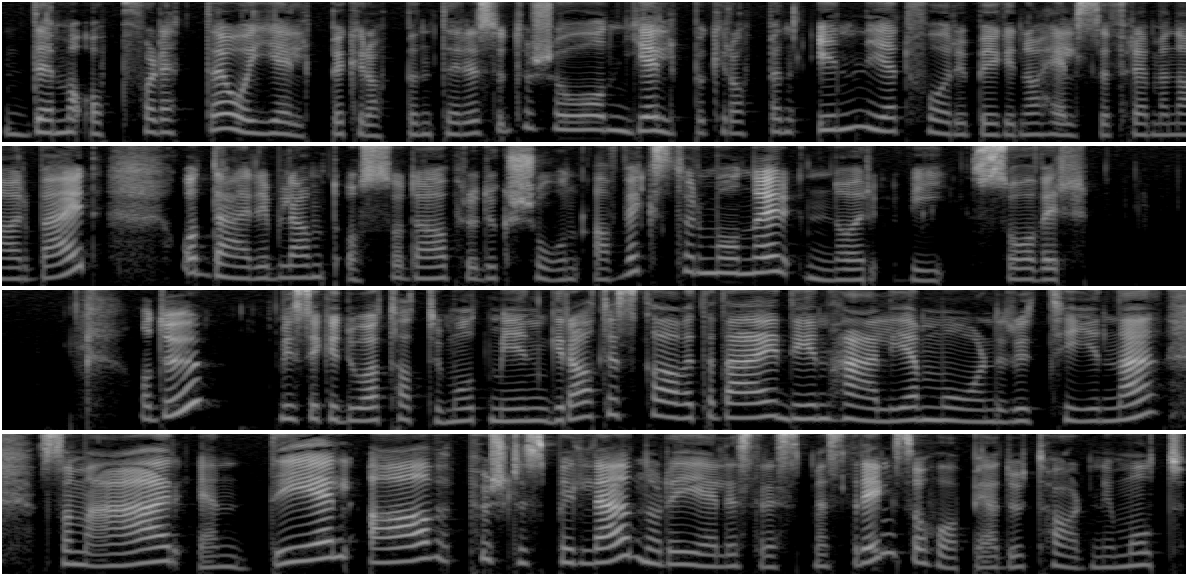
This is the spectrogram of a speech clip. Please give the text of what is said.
demme opp for dette og hjelpe kroppen til restitusjon, hjelpe kroppen inn i et forebyggende og helsefremmende arbeid, og deriblant også da produksjon av veksthormoner når vi sover. Og du, hvis ikke du har tatt imot min gratis gave til deg, din herlige morgenrutine, som er en del av puslespillet når det gjelder stressmestring, så håper jeg du tar den imot.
